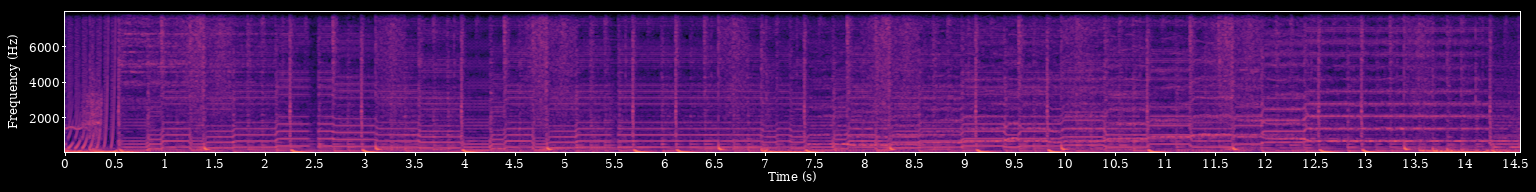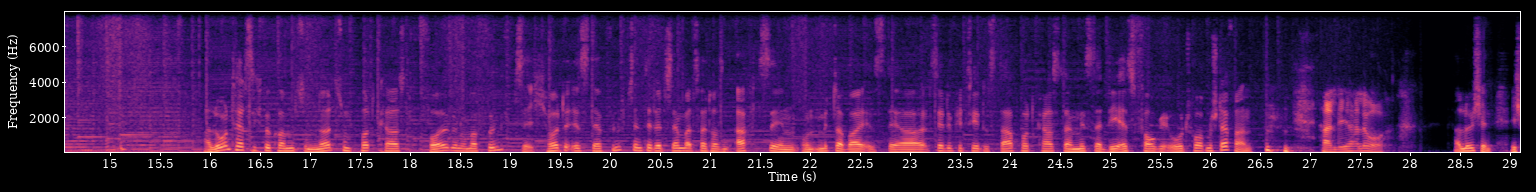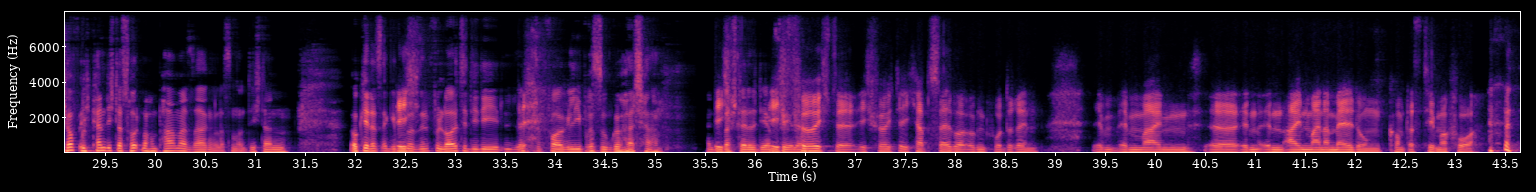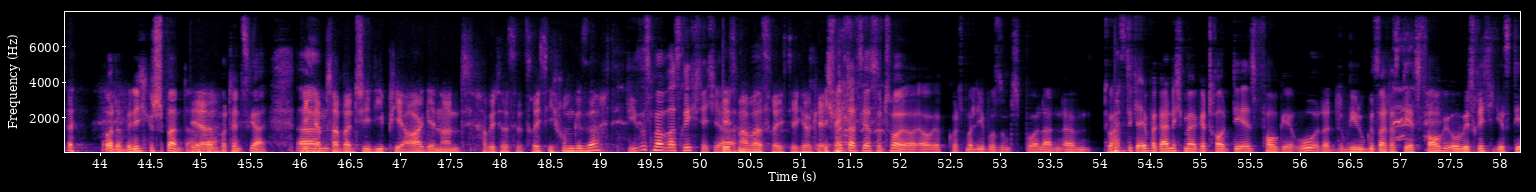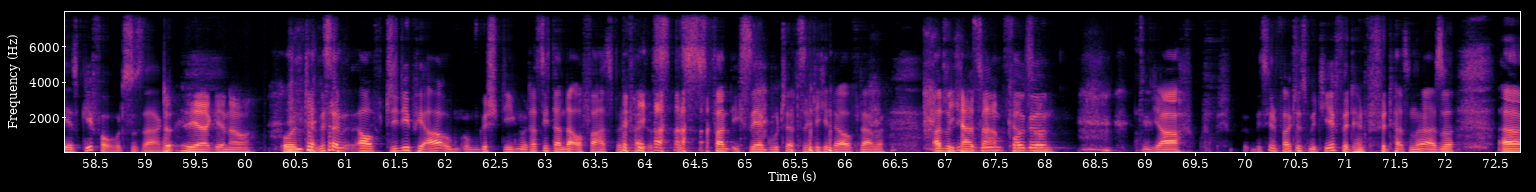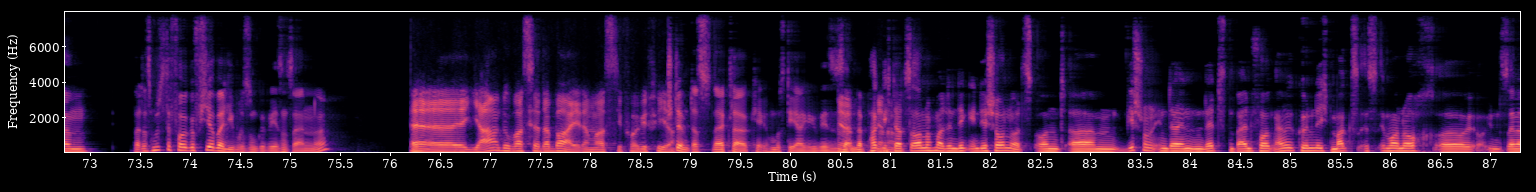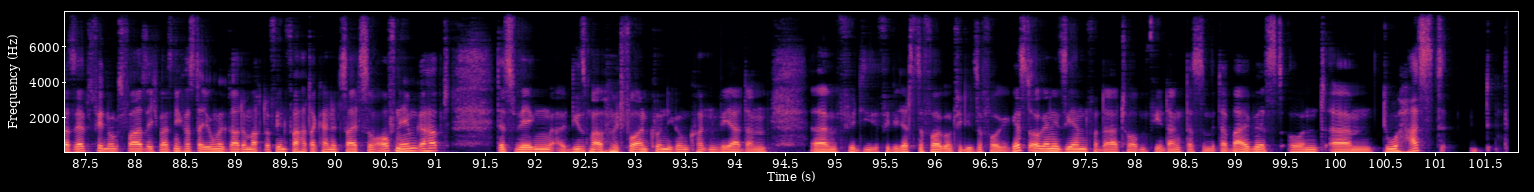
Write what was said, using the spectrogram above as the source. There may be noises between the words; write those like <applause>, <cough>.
Hallo und herzlich willkommen zum Nerdzoom Podcast Folge Nummer 50. Heute ist der 15. Dezember 2018 und mit dabei ist der zertifizierte Star-Podcaster Mr. DSVGO Torben Stefan. <laughs> Halli, hallo. Hallöchen. Ich hoffe, ich kann dich das heute noch ein paar Mal sagen lassen und dich dann. Okay, das ergibt ich, nur Sinn für Leute, die die letzte Folge LibreZoom gehört haben an dieser ich, Stelle die Empfehlung. Ich fürchte, ich fürchte, ich habe es selber irgendwo drin. In, in, mein, äh, in, in einem meiner Meldungen kommt das Thema vor. <laughs> oh, da bin ich gespannt. Da ja. haben wir Potenzial. Ich ähm, habe es aber GDPR genannt. Habe ich das jetzt richtig rumgesagt? Dieses Mal war es richtig, ja. Diesmal war es richtig, okay. Ich fand das ja so toll. Kurz mal Librosum spoilern. Ähm, du hast dich einfach gar nicht mehr getraut, DSVGO oder wie du gesagt hast, DSVGO, wie es richtig ist, DSGVO zu sagen. Ja, genau. Und dann bist du auf GDPR um, umgestiegen und hast dich dann da auch verhaspelt. <laughs> Ja. Das, das, fand ich sehr gut tatsächlich in der Aufnahme. Also ich so Folge. Ja, ein bisschen falsches Metier für, den, für das, ne? Also, ähm, das müsste Folge 4 bei Librosum gewesen sein, ne? Äh, ja, du warst ja dabei, dann war es die Folge 4. Stimmt, das, na klar, okay, muss die ja gewesen sein. Ja, dann packe genau. ich dazu auch nochmal den Link in die Show Notes. Und ähm, wie schon in den letzten beiden Folgen angekündigt, Max ist immer noch äh, in seiner Selbstfindungsphase. Ich weiß nicht, was der Junge gerade macht. Auf jeden Fall hat er keine Zeit zum Aufnehmen gehabt. Deswegen, äh, dieses Mal <laughs> mit Vorankündigung konnten wir ja dann ähm, für, die, für die letzte Folge und für diese Folge Gäste organisieren. Von daher, Torben, vielen Dank, dass du mit dabei bist. Und ähm, du hast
